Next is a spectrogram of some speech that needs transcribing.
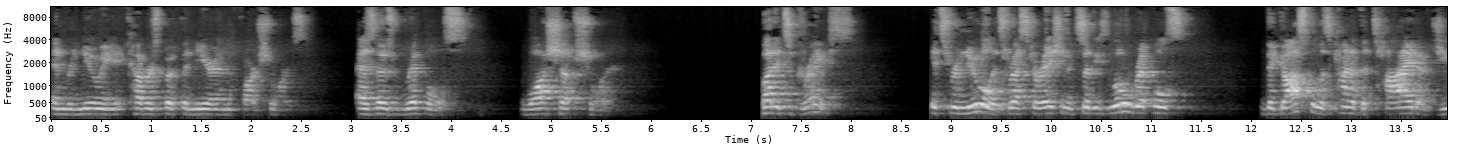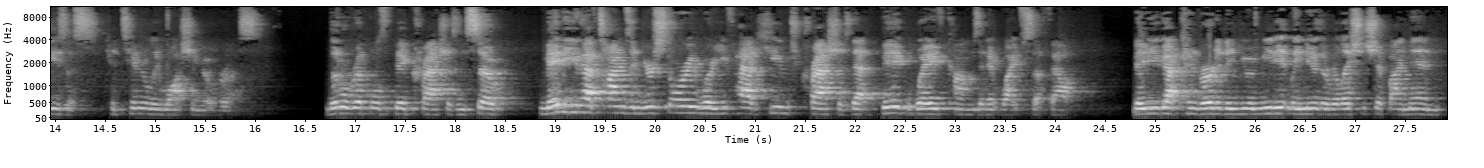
and renewing. It covers both the near and the far shores as those ripples wash up shore. But it's grace it's renewal, it's restoration. And so these little ripples, the gospel is kind of the tide of Jesus continually washing over us. Little ripples, big crashes. And so maybe you have times in your story where you've had huge crashes. That big wave comes and it wipes stuff out. Maybe you got converted and you immediately knew the relationship I'm in.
